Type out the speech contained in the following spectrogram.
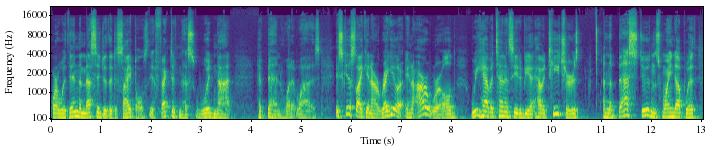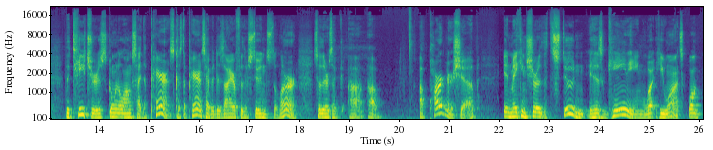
or within the message of the disciples, the effectiveness would not have been what it was. It's just like in our regular in our world, we have a tendency to be have a teachers and the best students wind up with the teachers going alongside the parents because the parents have a desire for their students to learn. So there's a, a, a, a partnership in making sure that the student is gaining what he wants. Well,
